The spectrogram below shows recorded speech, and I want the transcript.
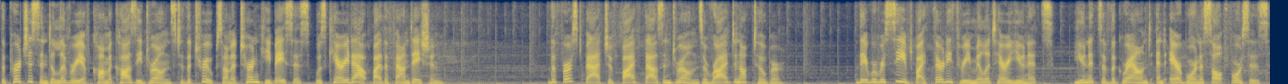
the purchase and delivery of kamikaze drones to the troops on a turnkey basis was carried out by the Foundation. The first batch of 5,000 drones arrived in October. They were received by 33 military units, units of the ground and airborne assault forces,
